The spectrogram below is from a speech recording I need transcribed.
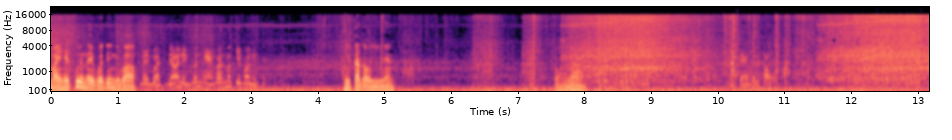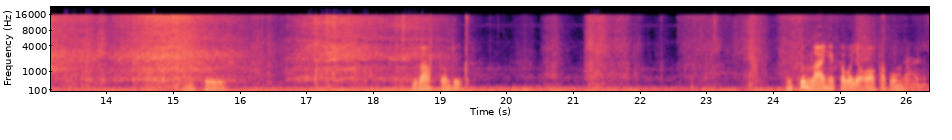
ไม่เฮ็ดพื้นในเบิดได้นี่บ่าวในเบิดเดี๋ยวนี่เพิ่นแหงก่อนมาเก็บเอานี่นี่ตัดออกอีกแน่นสองอย่างแสงเป็นเขา โอเค พี่เบ้าต้นพี่มันขึ้นหลายเห็ดก็ว่าอย่าออกครับผม ได้ครับ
